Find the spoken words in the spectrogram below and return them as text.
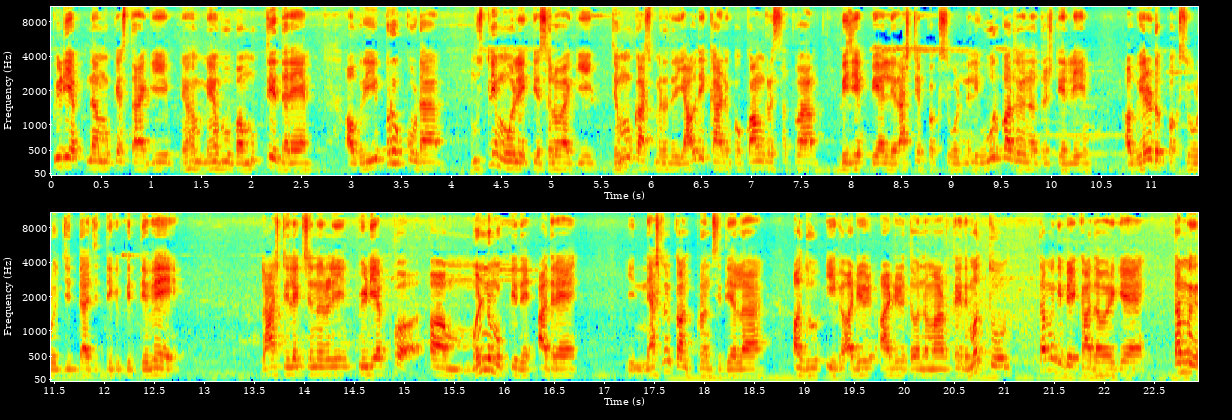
ಪಿ ಡಿ ಎಫ್ನ ಮುಖ್ಯಸ್ಥರಾಗಿ ಮೆಹ- ಮೆಹಬೂಬಾ ಮುಫ್ತಿ ಇದ್ದಾರೆ. ಅವರಿಬ್ಬರೂ ಕೂಡ ಮುಸ್ಲಿಂ ಓಲೈಕೆ ಸಲುವಾಗಿ ಜಮ್ಮು ಕಾಶ್ಮೀರದಲ್ಲಿ ಯಾವುದೇ ಕಾರಣಕ್ಕೂ ಕಾಂಗ್ರೆಸ್ ಅಥವಾ ಬಿಜೆಪಿ ಅಲ್ಲಿ ರಾಷ್ಟ್ರೀಯ ಪಕ್ಷಗಳಲ್ಲಿ ಊರಬಾರ್ದು ಅನ್ನೋ ದೃಷ್ಟಿಯಲ್ಲಿ ಅವೆರಡು ಪಕ್ಷಗಳು ಜಿದ್ದಾಜಿದ್ದಿಗೆ ಬಿದ್ದಿವೆ. ಲಾಸ್ಟ್ ಎಲೆಕ್ಷನಲ್ಲಿ ಪಿ ಡಿ ಎಫ್ ಮಣ್ಣು ಮುಕ್ಕಿದೆ. ಆದರೆ ಈ ನ್ಯಾಷನಲ್ ಕಾನ್ಫರೆನ್ಸ್ ಇದೆಯಲ್ಲ, ಅದು ಈಗ ಆಡಿ, ಆಡಳಿತವನ್ನು ಮಾಡ್ತಾ ಇದೆ. ಮತ್ತು ತಮಗೆ ಬೇಕಾದವರಿಗೆ, ತಮಗೆ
